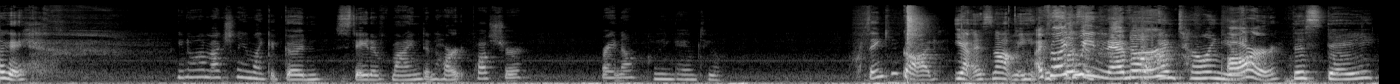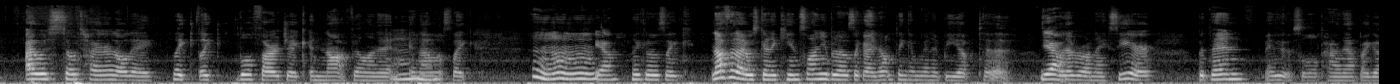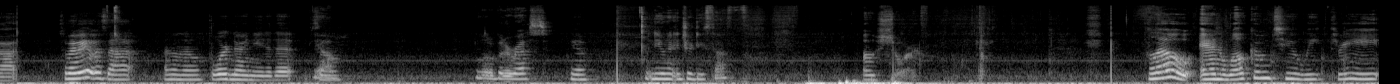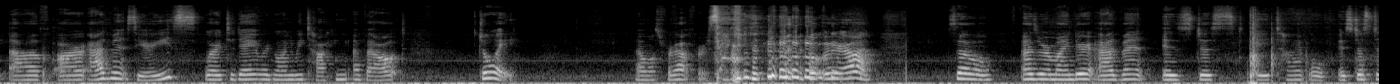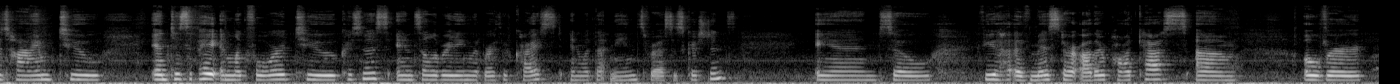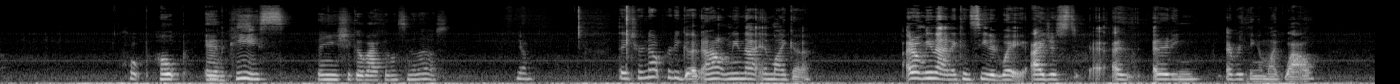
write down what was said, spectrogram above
Okay. You know, I'm actually in like a good state of mind and heart posture right now. I think I am too. Thank you, God. Yeah, it's not me. I feel like we never No, I'm telling you. Are. This day, I was so tired all day, like like lethargic and not feeling it, and I Mhm. was like, "Hmm." Yeah. like I was like, not that I was gonna cancel on you, but I was like, I don't think I'm gonna be up to Yeah. whatever when I see her. But then maybe it was a little power nap I got, so maybe it was that. I don't know. The Lord knew I needed it. So A little bit of rest. yeah. Do you want to introduce us? Oh sure. Hello and welcome to week three of our Advent series, where today we're going to be talking about joy. I almost forgot for a second what we were on. So, as a reminder, Advent is just a time. Oh, it's just a time to anticipate and look forward to Christmas and celebrating the birth of Christ and what that means for us as Christians. And so, if you have missed our other podcasts um, over Hope. hope mm. and peace, then you should go back and listen to those. Yeah. They turned out pretty good. I don't mean that in like a. I don't mean that in a conceited way. I just as editing everything. I'm like, wow.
